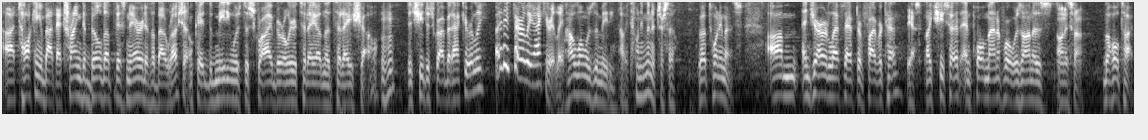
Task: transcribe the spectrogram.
uh, talking about that, trying to build up this narrative about Russia. Okay, the meeting was described earlier today on the Today Show. Mm-hmm. Did she describe it accurately? I think fairly accurately. How long was the meeting? Oh, 20 minutes or so. About 20 minutes. Um, and Jared left after five or 10? Yes. Like she said, and Paul Manafort was on his on his phone the whole time.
